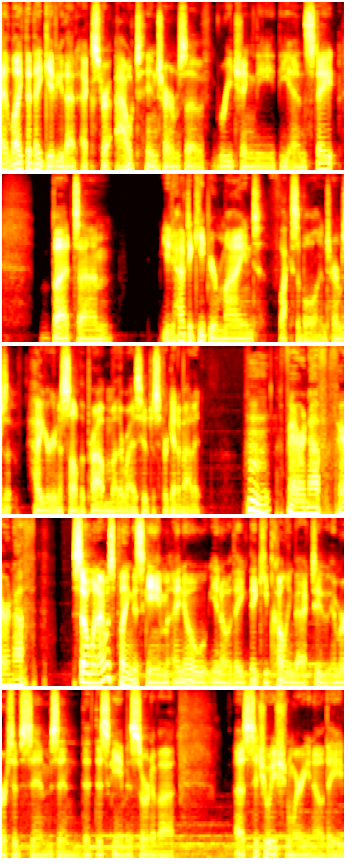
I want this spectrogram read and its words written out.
I like that they give you that extra out in terms of reaching the the end state, but um, you have to keep your mind flexible in terms of how you're going to solve the problem. Otherwise, you'll just forget about it. Hmm. Fair enough. Fair enough. So when I was playing this game, I know you know they they keep calling back to immersive sims, and that this game is sort of a a situation where you know they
